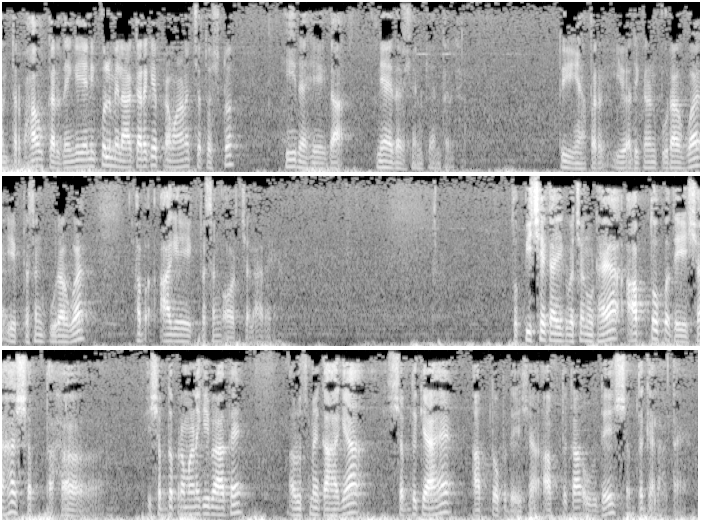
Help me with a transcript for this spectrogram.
अंतर्भाव कर देंगे। यानी कुल मिलाकर के प्रमाण चतुष्ट ही रहेगा न्याय दर्शन के अंतर्गत। तो ये यहाँ पर ये अधिकरण पूरा हुआ, ये प्रसंग पूरा हुआ। अब आगे एक प्रसंग और चला रहे हैं। तो पीछे का एक वचन उठाया, आप्तोपदेश शब्द। ये शब्द प्रमाण की बात है। और उसमें कहा गया, शब्द क्या है? आप्तोपदेश आप्त का उपदेश शब्द कहलाता है।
